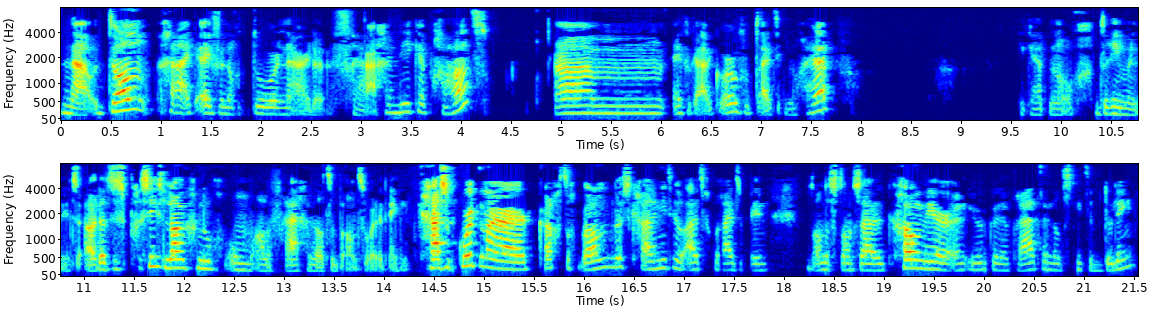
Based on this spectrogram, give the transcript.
Nou, dan ga ik even nog door naar de vragen die ik heb gehad. Um, even kijken hoor, hoeveel tijd ik nog heb. Ik heb nog drie minuten. Oh, dat is precies lang genoeg om alle vragen wel te beantwoorden, denk ik. Ik ga ze kort maar krachtig behandelen, dus ik ga er niet heel uitgebreid op in. Want anders dan zou ik gewoon weer een uur kunnen praten en dat is niet de bedoeling.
